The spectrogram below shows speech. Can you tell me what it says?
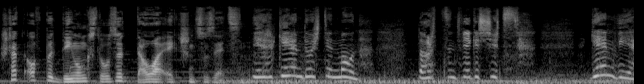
statt auf bedingungslose Dauer-Action zu setzen. Wir gehen durch den Mond. Dort sind wir geschützt. Gehen wir.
